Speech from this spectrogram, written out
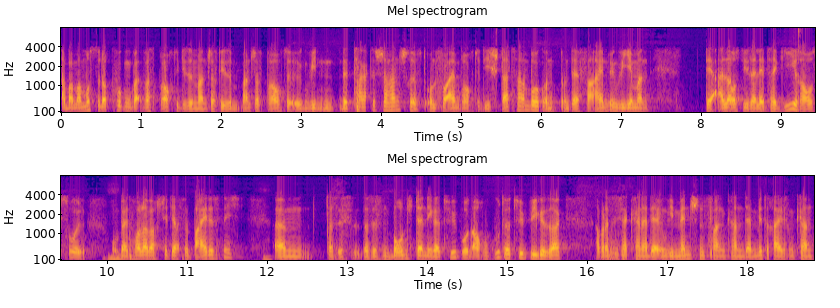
aber man musste doch gucken, was brauchte diese Mannschaft? Diese Mannschaft brauchte irgendwie eine taktische Handschrift und vor allem brauchte die Stadt Hamburg und, und der Verein irgendwie jemand, der alle aus dieser Lethargie rausholt. Und Bert Hollerbach steht ja für beides nicht. Ähm, das ist, das ist ein bodenständiger Typ und auch ein guter Typ, wie gesagt. Aber das ist ja keiner, der irgendwie Menschen fangen kann, der mitreißen kann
